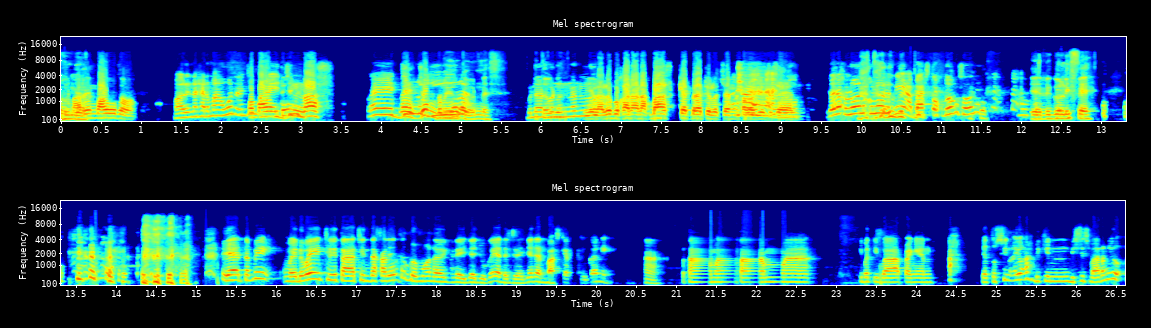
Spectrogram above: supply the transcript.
gua. Kemarin tahu tuh. Malina Hermawan anjing Pemain legend. timnas. Legend, Legend, lu Main gila. Bener-bener lu. Gila, lu bukan anak basket berarti lu, Chan, kalau gitu, Chan. Lu. Udah udah, keluar keluar nih abastok dong soalnya. Ya udah gue live ya. Ya, tapi by the way cerita cinta kalian tuh bermula dari gereja juga ya, ada gereja dan basket juga nih. Nah, pertama-tama tiba-tiba pengen ah jatuhin ayo ah bikin bisnis bareng yuk.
